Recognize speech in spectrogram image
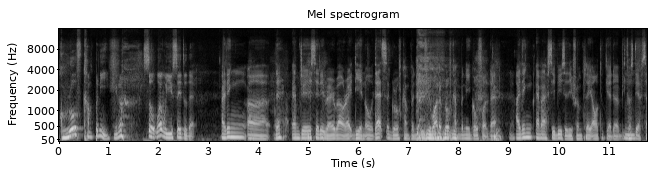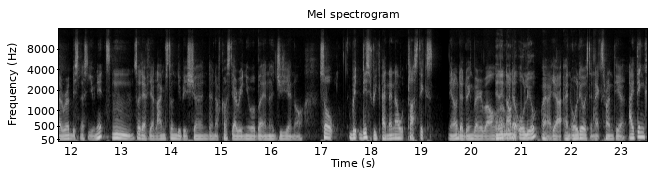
growth company, you know. so what would you say to that? I think uh, the MJ said it very well, right? D&O, that's a growth company. If you want a growth company, go for that. I think MFCB is a different play altogether because they have several business units. So they have their limestone division, then of course their renewable energy and all. So with this, re- and then now plastics, you know, they're doing very well. And then uh, now the oleo. uh, yeah, and Oleo is the next frontier. I think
